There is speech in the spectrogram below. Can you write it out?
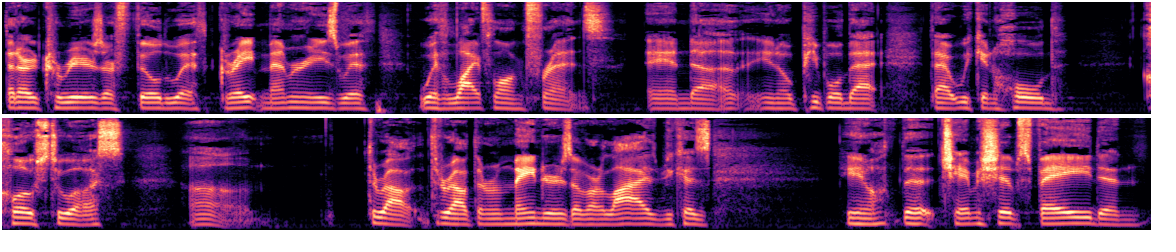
that our careers are filled with great memories with with lifelong friends and uh, you know people that that we can hold close to us um, throughout throughout the remainders of our lives because you know the championships fade and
